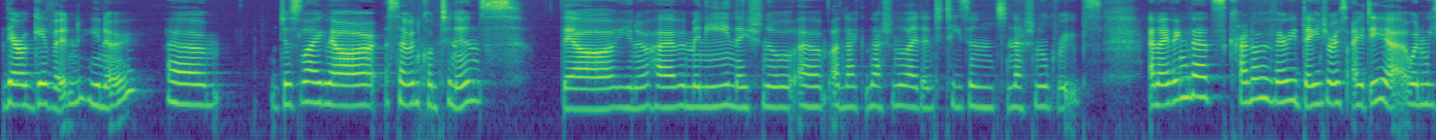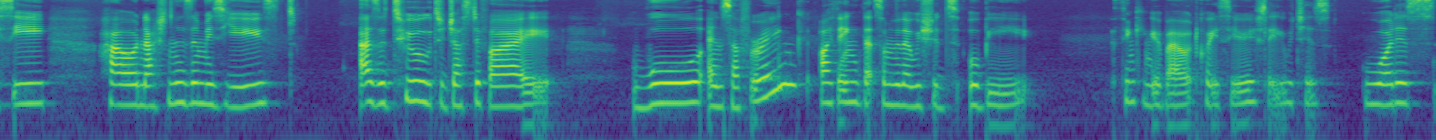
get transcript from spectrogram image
they are given you know? Um, just like there are seven continents there are, you know, however many national uh, national identities and national groups, and I think that's kind of a very dangerous idea when we see how nationalism is used as a tool to justify war and suffering. I think that's something that we should all be thinking about quite seriously, which is what is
